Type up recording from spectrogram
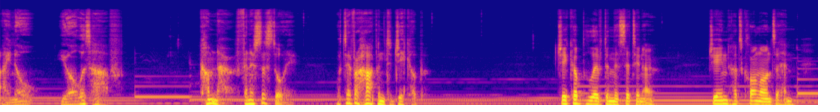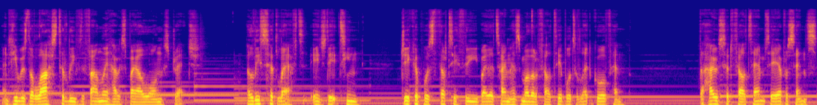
I know, you always have. Come now, finish the story. Whatever happened to Jacob? Jacob lived in the city now. Jane had clung on to him, and he was the last to leave the family house by a long stretch. Elise had left, aged 18. Jacob was 33 by the time his mother felt able to let go of him. The house had felt empty ever since,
